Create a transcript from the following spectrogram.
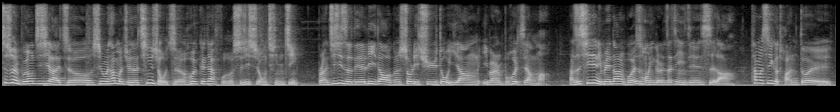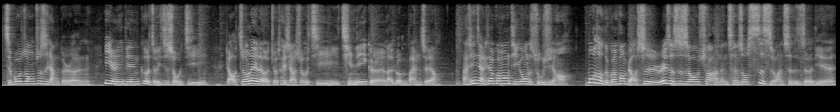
之所以不用机器来折，是因为他们觉得亲手折会更加符合实际使用情景。不然机器折叠的力道跟受力区域都一样，一般人不会这样嘛。哪知七天里面当然不会是同一个人在进行这件事啦，他们是一个团队，直播中就是两个人，一人一边各折一只手机，然后折累了就退下收集，请另一个人来轮班这样。那先讲一下官方提供的数据哈，Moto 的官方表示，Razr 四十 Ultra 能承受四十万次的折叠，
